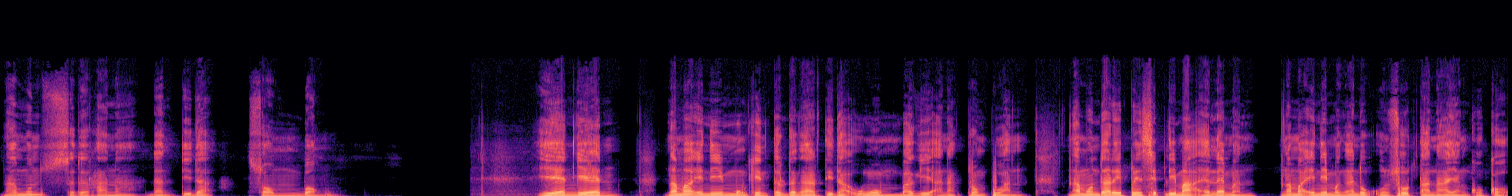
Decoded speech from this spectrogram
namun sederhana dan tidak sombong. Yen Yen, nama ini mungkin terdengar tidak umum bagi anak perempuan. Namun dari prinsip lima elemen, nama ini mengandung unsur tanah yang kokoh,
